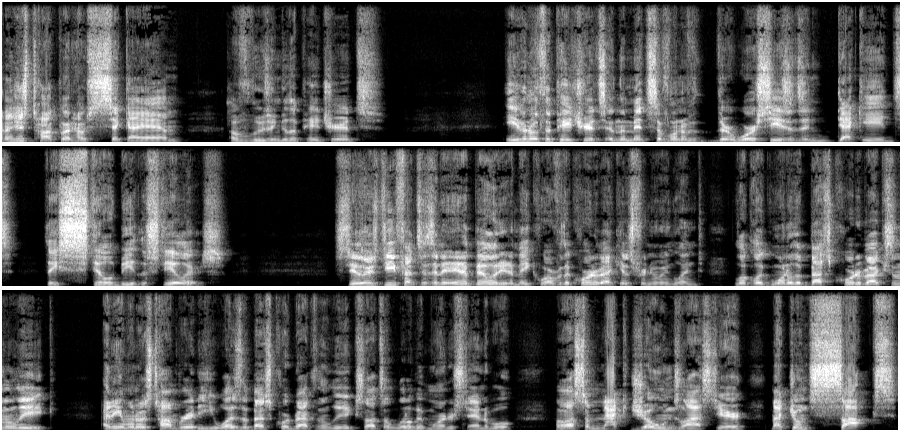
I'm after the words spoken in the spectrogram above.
can I just talk about how sick I am of losing to the Patriots? Even with the Patriots in the midst of one of their worst seasons in decades, they still beat the Steelers. Steelers defense has an inability to make whoever the quarterback is for New England look like one of the best quarterbacks in the league. I mean, when it was Tom Brady, he was the best quarterback in the league, so that's a little bit more understandable. I lost some Mac Jones last year. Mac Jones sucks.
